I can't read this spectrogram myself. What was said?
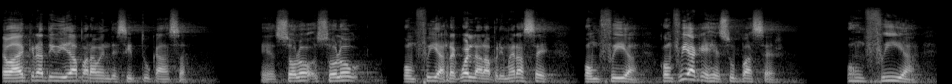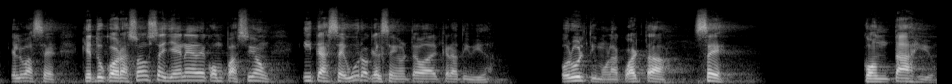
Te va a dar creatividad para bendecir tu casa. Eh, solo, solo confía. Recuerda la primera C. Confía. Confía que Jesús va a hacer. Confía que Él va a hacer. Que tu corazón se llene de compasión y te aseguro que el Señor te va a dar creatividad. Por último, la cuarta C. Contagio.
